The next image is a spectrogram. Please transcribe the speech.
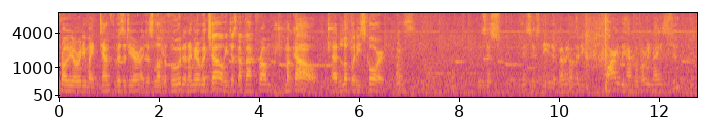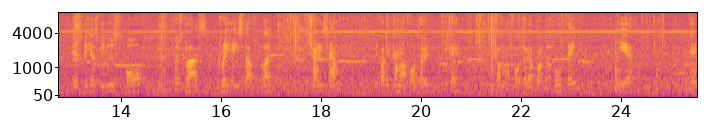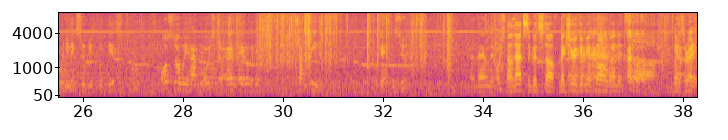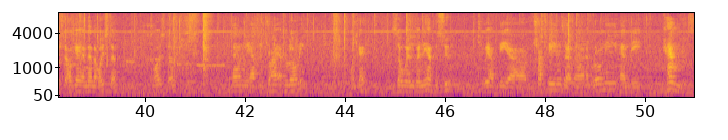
Probably already my 10th visit here. I just love the food. And I'm here with Chow. He just got back from Macau. And look what he scored. Yes. This is this is the, the very authentic. Why we have a very nice soup is because we use all first class grade A stuff like the Chinese ham. We call it gamma fortui. Okay, gamma fortui. I brought the whole thing here. Okay, when you make soup, you put this. Also, we have the oyster. And hey, look at this, shark fins. Okay, the soup. And then the oyster. Now that's the good stuff. Make sure you give me a call when it's uh, when it's ready. Okay, and then the oyster. Oyster. Then we have the dry abalone. Okay. So when, when we have the soup, we have the uh, shark fins and uh, abalone and the hams.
